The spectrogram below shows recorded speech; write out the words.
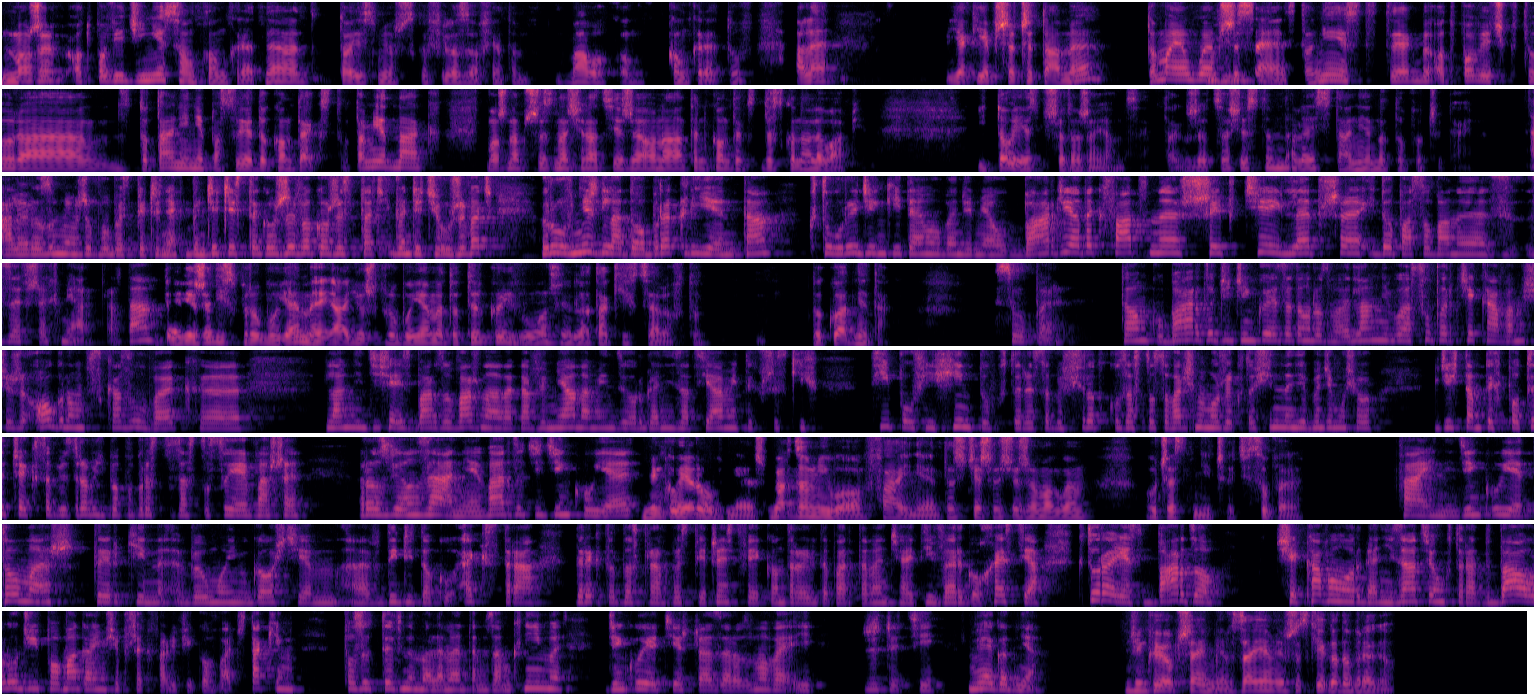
może odpowiedzi nie są konkretne, ale to jest mimo wszystko filozofia, tam mało kon konkretów, ale jak je przeczytamy, to mają głębszy mhm. sens. To nie jest to jakby odpowiedź, która totalnie nie pasuje do kontekstu. Tam jednak można przyznać rację, że ona ten kontekst doskonale łapie. I to jest przerażające. Także co się z tym dalej stanie, no to poczekajmy ale rozumiem, że w ubezpieczeniach będziecie z tego żywo korzystać i będziecie używać również dla dobra klienta, który dzięki temu będzie miał bardziej adekwatne, szybciej, lepsze i dopasowane ze wszechmiar, prawda? Jeżeli spróbujemy, a już próbujemy, to tylko i wyłącznie dla takich celów. To dokładnie tak. Super. Tomku, bardzo Ci dziękuję za tą rozmowę. Dla mnie była super ciekawa. Myślę, że ogrom wskazówek. E, dla mnie dzisiaj jest bardzo ważna taka wymiana między organizacjami tych wszystkich tipów i hintów, które sobie w środku zastosowaliśmy, może ktoś inny nie będzie musiał gdzieś tam tych potyczek sobie zrobić, bo po prostu zastosuje wasze rozwiązanie. Bardzo Ci dziękuję. Dziękuję również. Bardzo miło, fajnie. Też cieszę się, że mogłem uczestniczyć. Super. Fajnie, dziękuję. Tomasz Tyrkin był moim gościem w Digitoku Extra, dyrektor do spraw bezpieczeństwa i kontroli w Departamencie IT Vergo Hestia, która jest bardzo ciekawą organizacją, która dba o ludzi i pomaga im się przekwalifikować. Takim pozytywnym elementem zamknijmy. Dziękuję Ci jeszcze raz za rozmowę i życzę Ci miłego dnia. Dziękuję uprzejmie. Wzajemnie wszystkiego dobrego.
